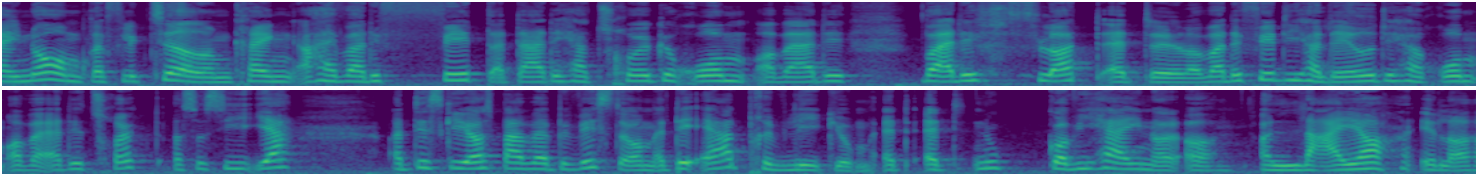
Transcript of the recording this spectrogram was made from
er enormt reflekteret omkring, ej, hvor er det fedt, at der er det her trygge rum, og hvor er det, hvor er det flot, at, øh, eller hvor er det fedt, I har lavet det her rum, og hvor er det trygt, og så sige, ja, og det skal I også bare være bevidste om, at det er et privilegium, at, at nu går vi her ind og, og, og leger, eller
